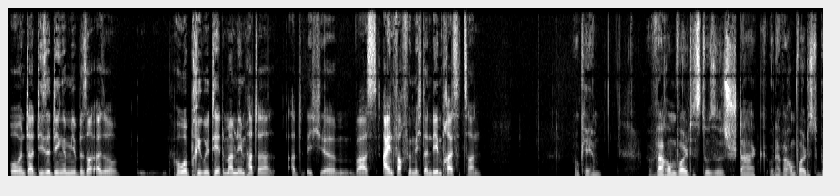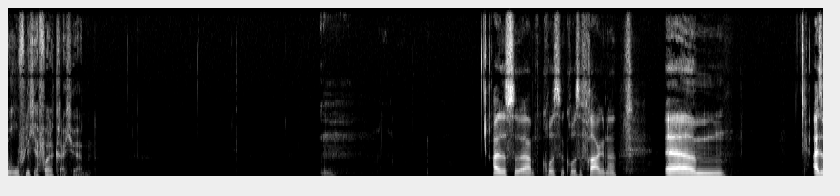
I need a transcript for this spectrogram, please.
Und da diese Dinge mir also hohe Priorität in meinem Leben hatte ich, ähm, war es einfach für mich, dann den Preis zu zahlen. Okay. Warum wolltest du so stark oder warum wolltest du beruflich erfolgreich werden? Also, das ist so, ja, große, große Frage, ne? Ähm, also,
